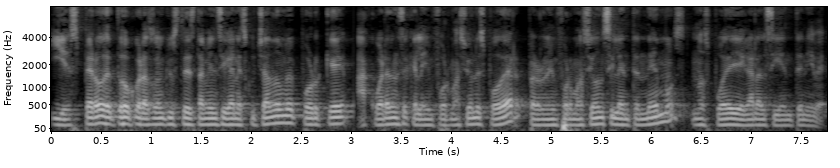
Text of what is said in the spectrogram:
Y espero de todo corazón que ustedes también sigan escuchándome porque acuérdense que la información es poder, pero la información si la entendemos nos puede llegar al siguiente nivel.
